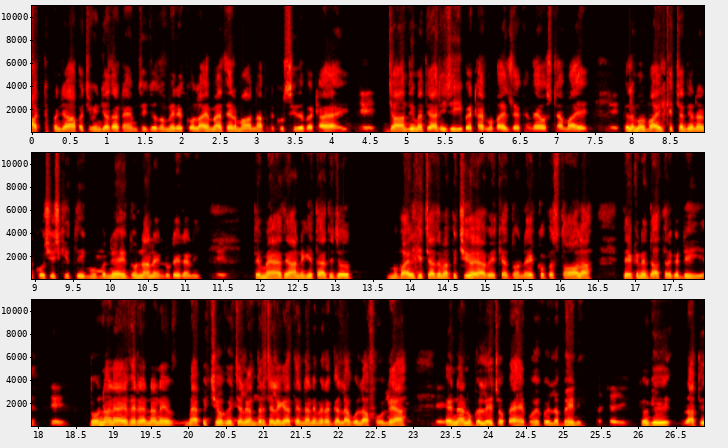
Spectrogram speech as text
8:50 55 ਦਾ ਟਾਈਮ ਸੀ ਜਦੋਂ ਮੇਰੇ ਕੋਲ ਆਏ। ਮੈਂ ਇੱਥੇ ਰਮਾਨ ਨਾਲ ਆਪਣੀ ਕੁਰਸੀ ਤੇ ਬੈਠਾ ਹੋਇਆ ਸੀ। ਜੀ। ਜਾਣ ਦੀ ਮੈਂ ਤਿਆਰੀ 'ਚ ਹੀ ਬੈਠਾ ਮੋਬਾਈਲ ਦੇਖਣ ਦਾ। ਉਸ ਟਾਈਮ ਆਏ। ਜੀ। ਪਹਿਲਾਂ ਮੋਬਾਈਲ ਖਿੱਚਣ ਦੀ ਉਹਨਾਂ ਨੇ ਕੋਸ਼ਿਸ਼ ਕੀਤੀ। ਮੂੰਹ ਬੰਨੇ ਦੋਨਾਂ ਨੇ ਲੁਟੇਰਿਆਂ ਨੇ ਜੀ। ਤੇ ਮੈਂ ਧਿਆਨ ਨਹੀਂ ਕੀਤਾ ਤੇ ਜਦੋਂ ਮੋਬਾਈਲ ਖਿੱਚਿਆ ਤੇ ਮੈਂ ਪਿੱਛੇ ਹੋਇਆ ਵੇਖਿਆ ਦੋਨੇ ਇੱਕੋ ਪਿਸਤੌਲ ਆ ਤੇ ਇੱਕ ਨੇ ਦਾਤਰ ਕੱਢੀ ਹੋਈ ਆ। ਜੀ। ਦੋਨਾਂ ਨੇ ਆਏ ਫਿਰ ਇਹਨਾਂ ਨੇ ਮੈਂ ਪਿੱਛੇ ਹੋ ਕੇ ਚਲੇ ਅੰਦਰ ਚਲੇ ਗਿਆ ਤੇ ਇਹਨਾਂ ਨੇ ਮੇਰਾ ਗੱਲਾ ਗੁੱਲਾ ਫੋਲਿਆ ਜੀ। ਇਹਨਾਂ ਨੂੰ ਗੱਲੇ 'ਚੋਂ ਪੈਸੇ ਪੂਸੇ ਕੋਈ ਲੱਭੇ ਨਹੀਂ। ਅੱਛਾ ਜੀ। ਕਿਉਂਕਿ ਰਾਤੀ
